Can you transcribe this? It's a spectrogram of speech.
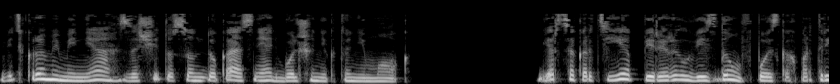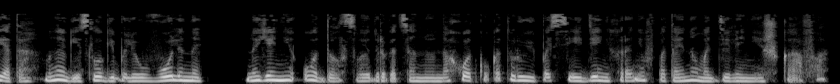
Ведь кроме меня защиту сундука снять больше никто не мог. Герцог Артье перерыл весь дом в поисках портрета. Многие слуги были уволены, но я не отдал свою драгоценную находку, которую и по сей день храню в потайном отделении шкафа.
